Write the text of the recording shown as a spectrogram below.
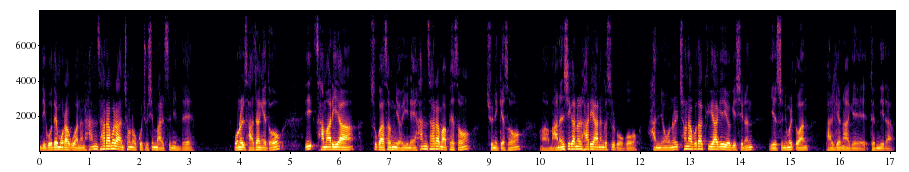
니고데모라고 하는 한 사람을 앉혀놓고 주신 말씀인데 오늘 4장에도 이 사마리아 수가성 여인의 한 사람 앞에서 주님께서 어, 많은 시간을 할애하는 것을 보고 한 영혼을 천하보다 귀하게 여기시는 예수님을 또한 발견하게 됩니다.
